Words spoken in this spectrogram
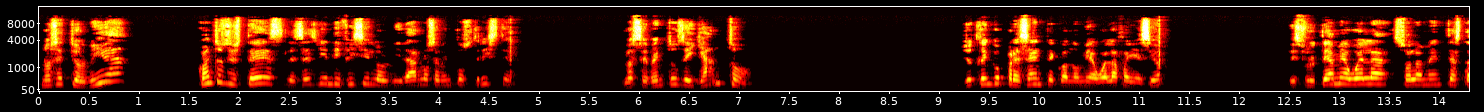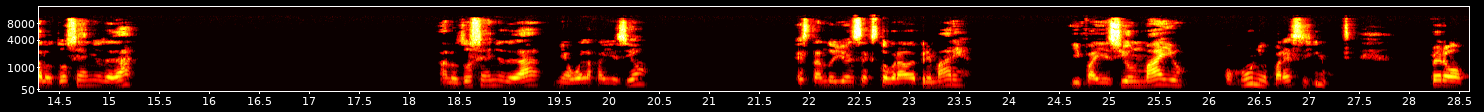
no se te olvida. ¿Cuántos de ustedes les es bien difícil olvidar los eventos tristes? los eventos de llanto. Yo tengo presente cuando mi abuela falleció. Disfruté a mi abuela solamente hasta los 12 años de edad. A los 12 años de edad mi abuela falleció, estando yo en sexto grado de primaria. Y falleció en mayo o junio, parece. Pero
